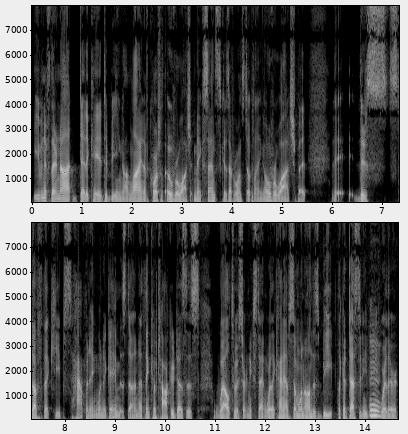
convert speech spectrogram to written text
even if they're not dedicated to being online. Of course, with Overwatch, it makes sense because everyone's still playing Overwatch, but there's stuff that keeps happening when a game is done. I think Kotaku does this well to a certain extent where they kind of have someone on this beat, like a Destiny beat, mm. where they're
